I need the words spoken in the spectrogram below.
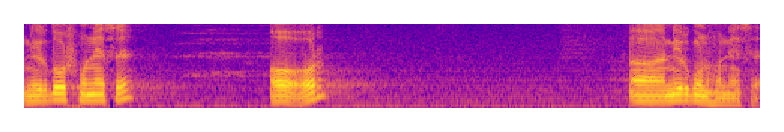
निर्दोष होने से और निर्गुण होने से।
